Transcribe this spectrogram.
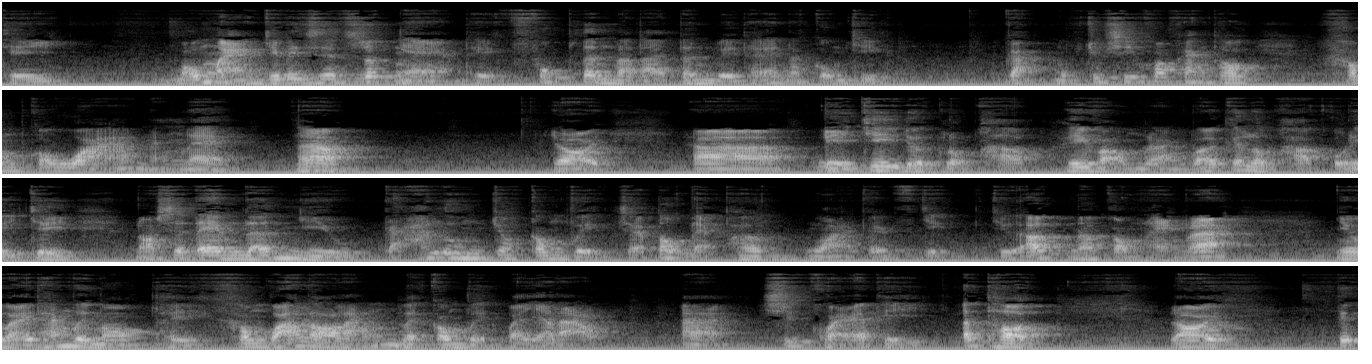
thì bổn mạng chỉ bị sinh rất nhẹ thì phúc tinh và tài tinh vì thế nó cũng chỉ gặp một chút xíu khó khăn thôi không có quá nặng nề thấy không? Rồi à, địa chi được lục hợp. Hy vọng rằng với cái lục hợp của địa chi nó sẽ đem đến nhiều cả luôn cho công việc sẽ tốt đẹp hơn ngoài cái chữ, chữ ất nó còn hàng ra. Như vậy tháng 11 thì không quá lo lắng về công việc và giả đạo à sức khỏe thì ít thôi. Rồi tiếp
